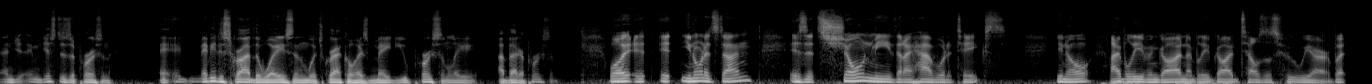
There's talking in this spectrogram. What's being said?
and I mean, just as a person, maybe describe the ways in which Greco has made you personally a better person. Well, it, it you know what it's done is it's shown me that I have what it takes you know i believe in god and i believe god tells us who we are but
